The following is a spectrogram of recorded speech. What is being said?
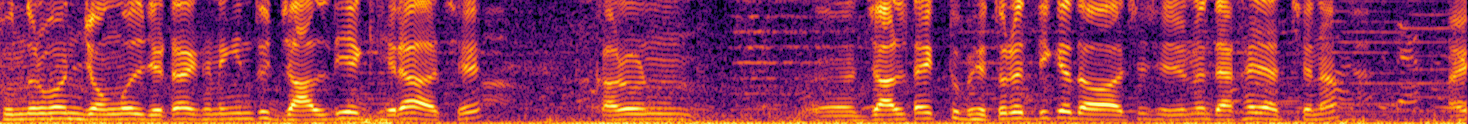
সুন্দরবন জঙ্গল যেটা এখানে কিন্তু জাল দিয়ে ঘেরা আছে। কারণ জালটা একটু ভেতরের দিকে দেওয়া আছে, সেই জন্য দেখা যাচ্ছে না। আর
